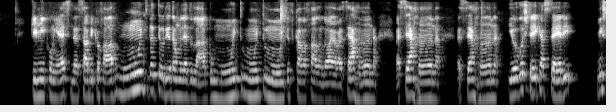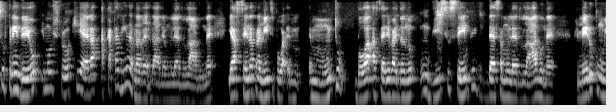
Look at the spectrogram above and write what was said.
quem me conhece, né, sabe que eu falava muito da teoria da mulher do lago, muito, muito, muito. Eu ficava falando, olha, vai ser a Hannah, vai ser a Hannah, vai ser a Hannah. E eu gostei que a série me surpreendeu e mostrou que era a Catarina, na verdade, a mulher do lago, né? E a cena para mim, tipo, é, é, muito boa. A série vai dando indício sempre dessa mulher do lago, né? Primeiro com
